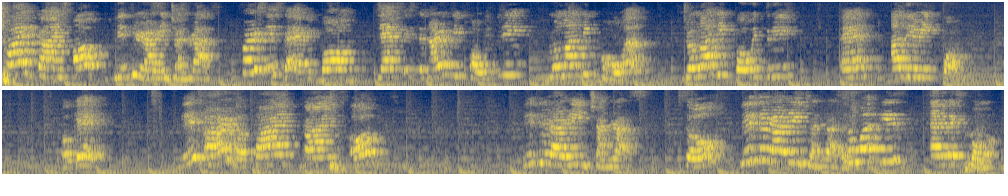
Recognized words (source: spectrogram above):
five kinds of literary genres. First is the epic poem, next is the narrative poetry, romantic poem, dramatic poetry, and a lyric poem. Okay, these are the five kinds of literary genres. So, literary genres. So, what is epic poem?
